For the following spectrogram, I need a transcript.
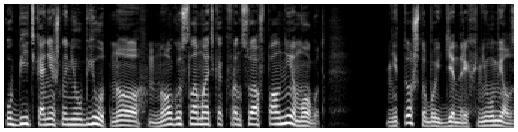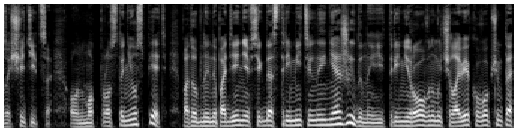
Убить, конечно, не убьют, но ногу сломать, как Франсуа, вполне могут — не то чтобы Генрих не умел защититься, он мог просто не успеть. Подобные нападения всегда стремительные и неожиданные, и тренированному человеку, в общем-то,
